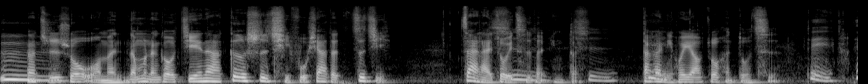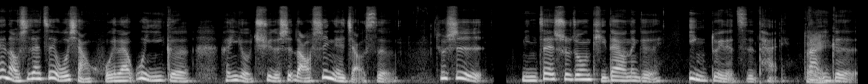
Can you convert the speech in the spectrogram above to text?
嗯，那只是说我们能不能够接纳各式起伏下的自己，再来做一次的应对。是，大概你会要做很多次。对，那老师在这里，我想回来问一个很有趣的是，老师你的角色就是你在书中提到那个。应对的姿态，当一个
